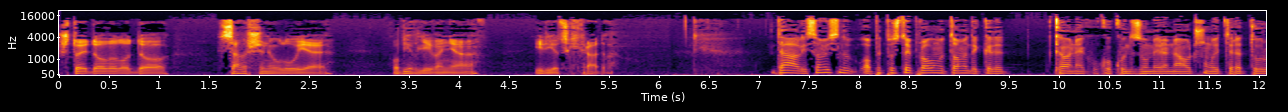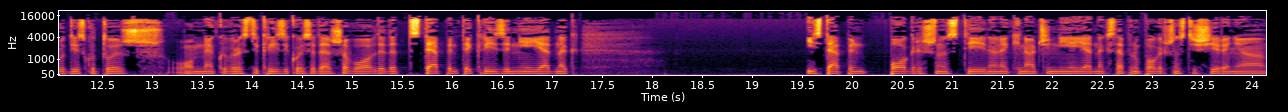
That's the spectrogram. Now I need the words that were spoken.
što je dovelo do savršene uluje objavljivanja idiotskih radova. Da, ali samo mislim da opet postoji problem u tome da kada kao neko ko konzumira naučnu literaturu diskutuješ o nekoj vrsti krizi koja se dešava ovde, da stepen te krize nije jednak i stepen pogrešnosti na neki način nije jednak stepenu pogrešnosti širenja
